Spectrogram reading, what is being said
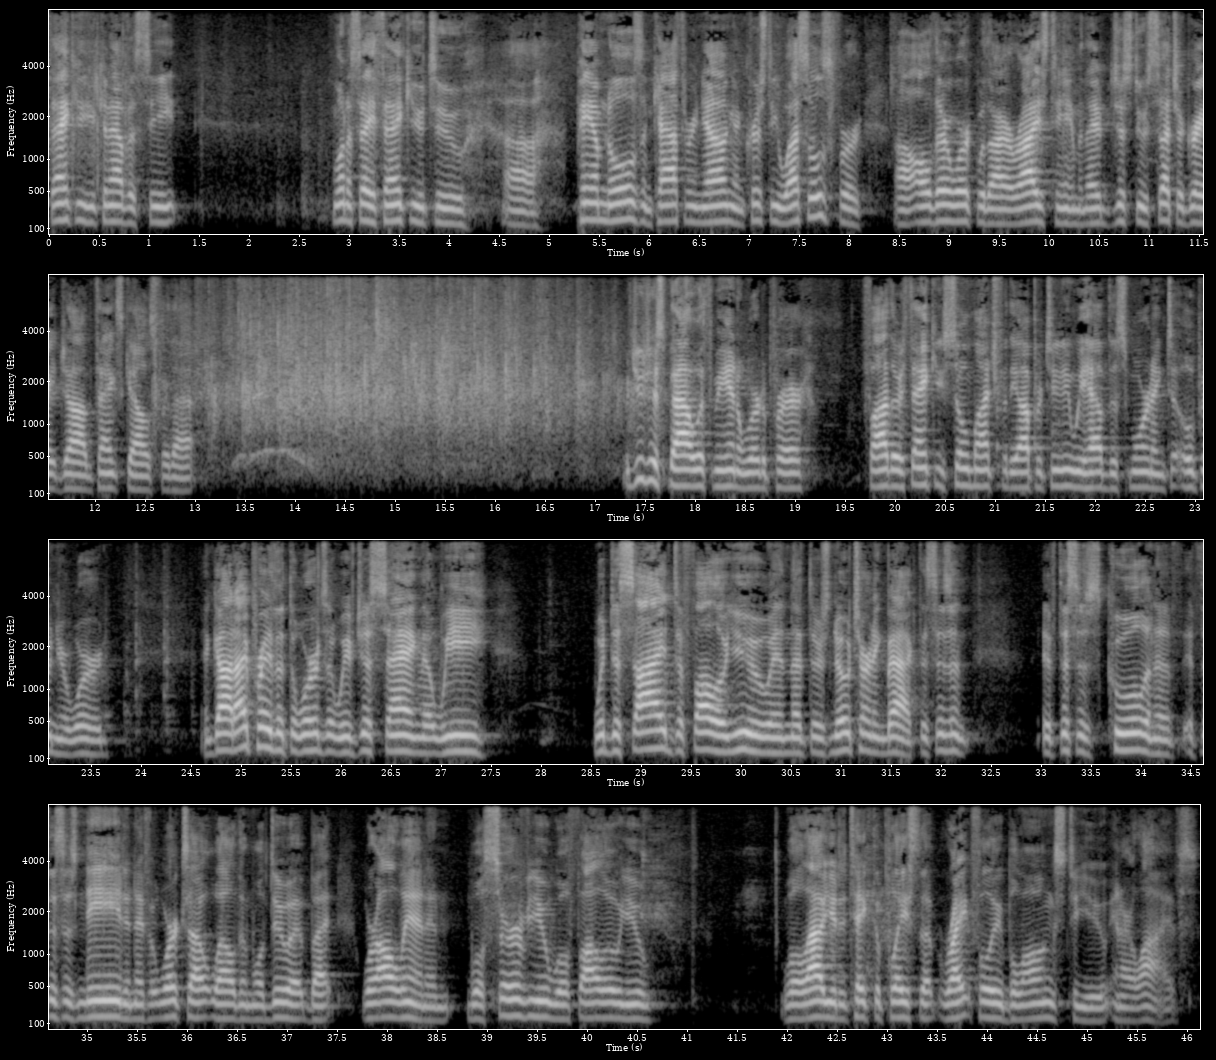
Thank you. You can have a seat. I want to say thank you to uh, Pam Knowles and Catherine Young and Christy Wessels for uh, all their work with our Arise team, and they just do such a great job. Thanks, gals, for that. Would you just bow with me in a word of prayer? Father, thank you so much for the opportunity we have this morning to open your word. And God, I pray that the words that we've just sang, that we would decide to follow you and that there's no turning back. This isn't if this is cool and if, if this is need and if it works out well, then we'll do it. But we're all in and we'll serve you, we'll follow you, we'll allow you to take the place that rightfully belongs to you in our lives.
